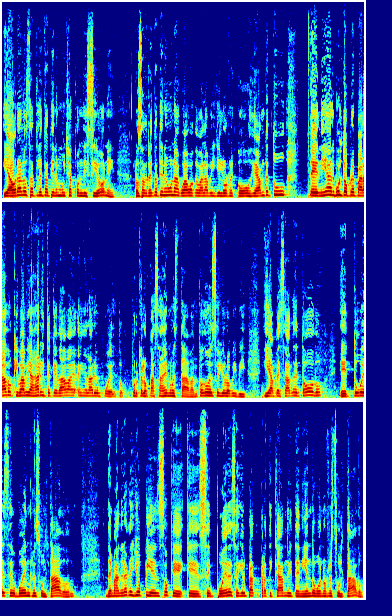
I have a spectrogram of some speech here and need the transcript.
y ahora los atletas tienen muchas condiciones. Los atletas tienen una guagua que va a la villa y lo recoge. Antes tú tenías el bulto preparado que iba a viajar y te quedaba en el aeropuerto, porque los pasajes no estaban. Todo eso yo lo viví. Y a pesar de todo, eh, tuve ese buen resultado. De manera que yo pienso que, que se puede seguir practicando y teniendo buenos resultados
